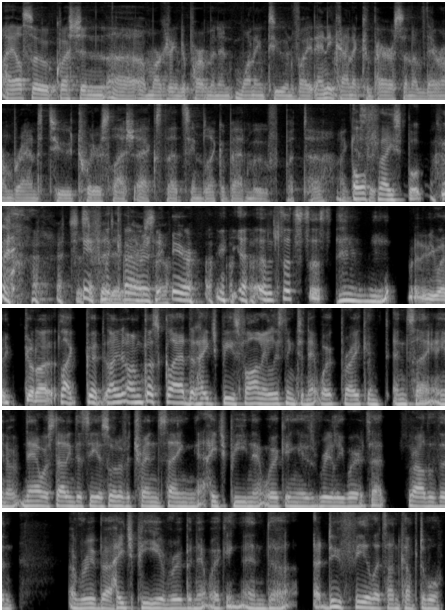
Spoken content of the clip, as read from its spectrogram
I also question uh, a marketing department and wanting to invite any kind of comparison of their own brand to Twitter slash X. That seems like a bad move, but uh, I guess or it, Facebook. just fit in, in there. So. yeah, that's just. But anyway, good. Like good. I, am just glad that HP is finally listening to Network Break and, and saying, you know, now we're starting to see a sort of a trend saying HP networking is really where it's at, rather than Aruba, HP Aruba networking. And uh, I do feel it's uncomfortable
